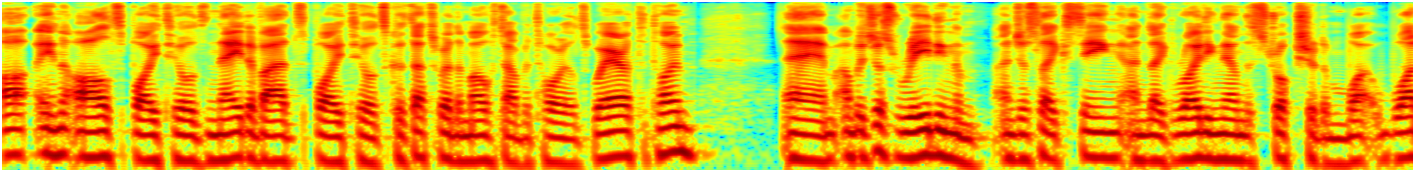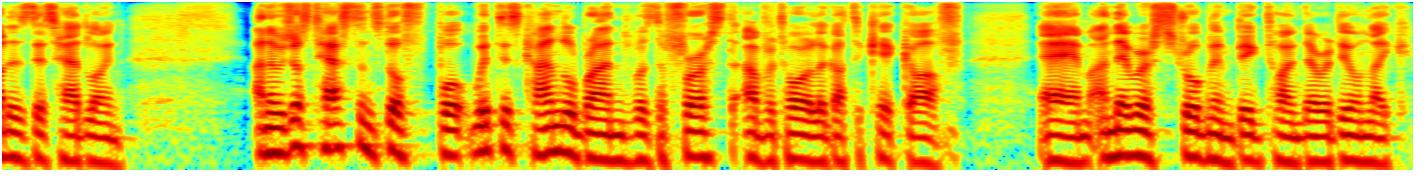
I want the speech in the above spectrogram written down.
uh, in all spy tools, native ad spy tools, because that's where the most advertorials were at the time. Um, I was just reading them and just like seeing and like writing down the structure of them. What what is this headline? And I was just testing stuff, but with this candle brand was the first advertorial I got to kick off. Um, and they were struggling big time. They were doing like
